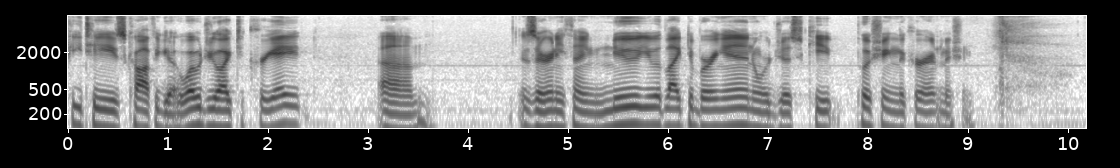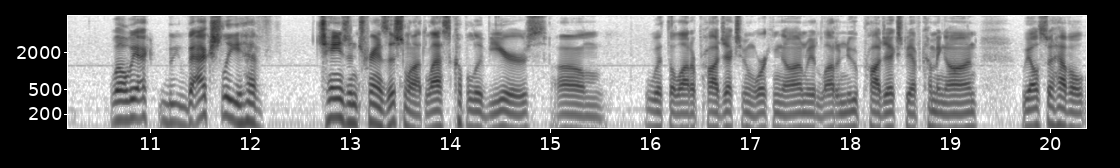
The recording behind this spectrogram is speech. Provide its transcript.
PT's coffee go? What would you like to create? Um, is there anything new you would like to bring in, or just keep pushing the current mission? Well, we ac- we actually have changed and transitioned a lot the last couple of years um, with a lot of projects we've been working on. We have a lot of new projects we have coming on. We also have a,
